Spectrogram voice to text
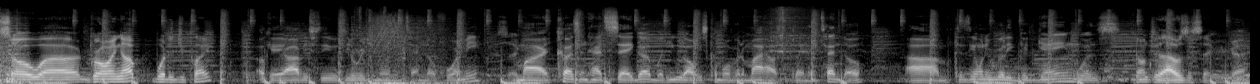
So, uh, growing up, what did you play? Okay, obviously it was the original Nintendo for me. My cousin had Sega, but he would always come over to my house to play Nintendo. Because the only really good game was, Don't do that. I was a Sega guy.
